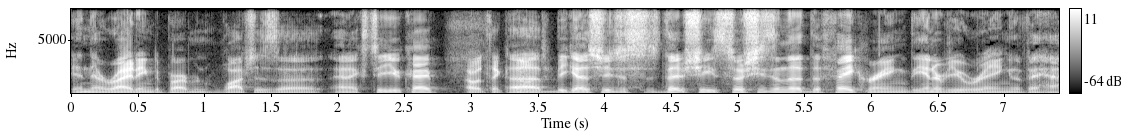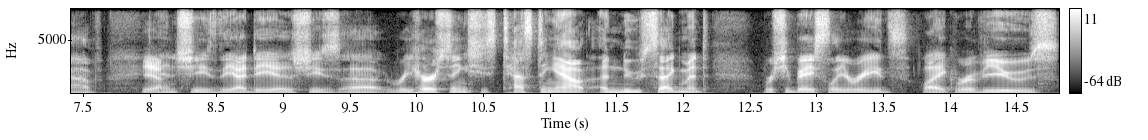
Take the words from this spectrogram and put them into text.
in their writing department watches uh, NXT UK. I would think uh, because she just that she's so she's in the the fake ring, the interview ring that they have. Yeah. And she's the idea is she's uh, rehearsing, she's testing out a new segment where she basically reads like reviews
